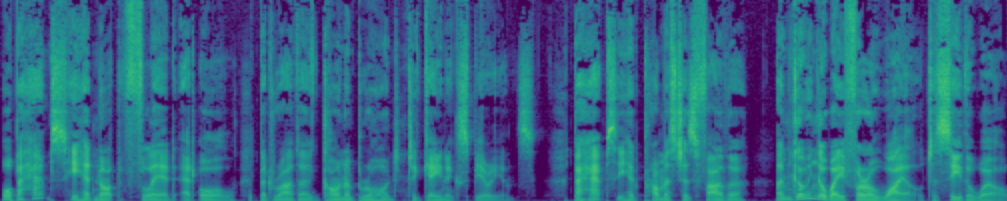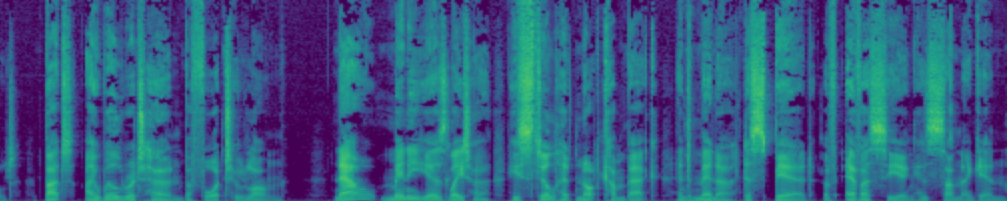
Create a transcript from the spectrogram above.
Or perhaps he had not fled at all, but rather gone abroad to gain experience. Perhaps he had promised his father, I'm going away for a while to see the world, but I will return before too long. Now, many years later, he still had not come back, and Menna despaired of ever seeing his son again.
